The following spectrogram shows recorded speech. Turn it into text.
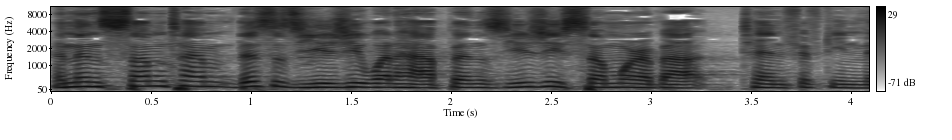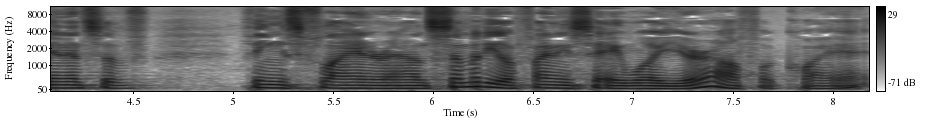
and then sometime, this is usually what happens, usually somewhere about 10, 15 minutes of things flying around, somebody will finally say, well, you're awful quiet.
